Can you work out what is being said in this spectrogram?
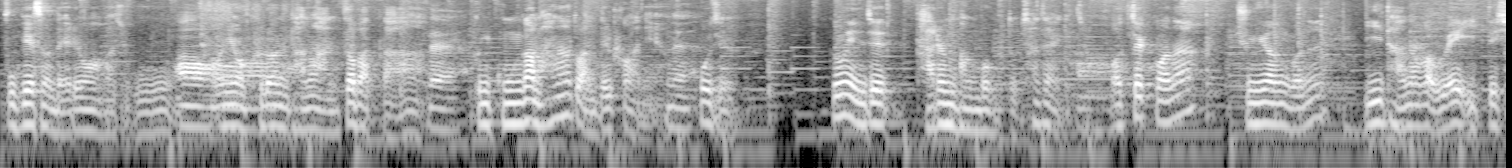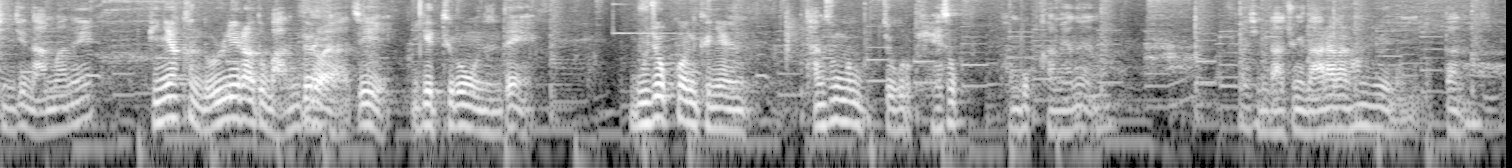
북에서 내려와가지고 아. 전혀 그런 단어 안 써봤다. 네. 그럼 공감 하나도 안 될 거 아니에요. 네. 포즈. 그러면 이제 다른 방법을 또 찾아야겠죠. 아. 어쨌거나 중요한 거는 이 단어가 왜 이 뜻인지 나만의 빈약한 논리라도 만들어야지 이게 들어오는데 무조건 그냥 단순 반복적으로 계속 반복하면은 사실 나중에 날아갈 확률이 너무 높다는 거죠.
